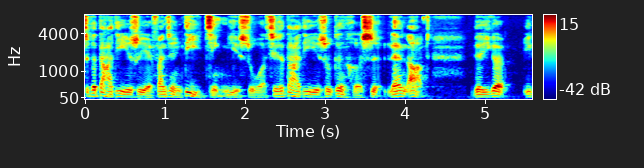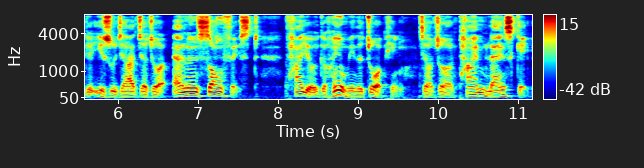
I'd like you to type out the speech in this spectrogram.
这个大地艺术也翻成地景艺术啊，其实大地艺术更合适。Land art 的一个一个艺术家叫做 Alan Songfest，他有一个很有名的作品叫做 Time Landscape。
